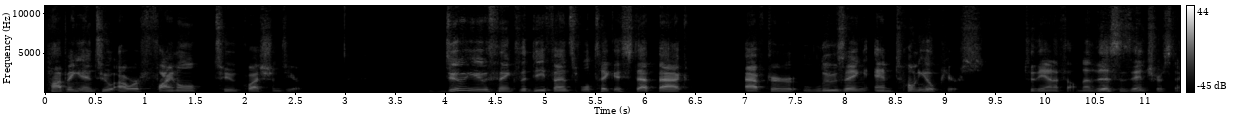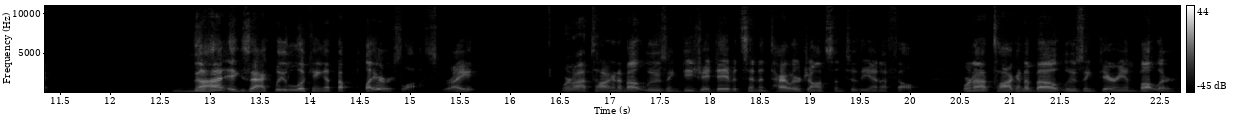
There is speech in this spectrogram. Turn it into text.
Hopping into our final two questions here. Do you think the defense will take a step back after losing Antonio Pierce to the NFL? Now, this is interesting not exactly looking at the players lost, right? We're not talking about losing DJ Davidson and Tyler Johnson to the NFL. We're not talking about losing Darien Butler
